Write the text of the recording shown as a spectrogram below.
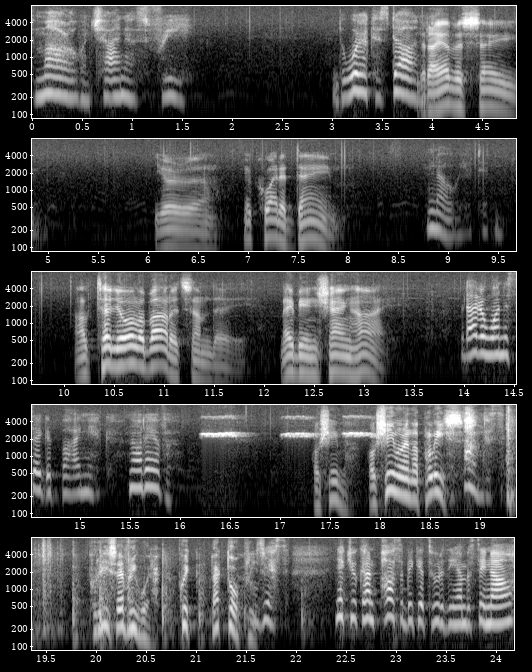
But tomorrow, when China is free and the work is done. Did I ever say you're uh, you're quite a dame? No, you didn't. I'll tell you all about it someday. Maybe in Shanghai. But I don't want to say goodbye, Nick. Not ever. Oshima. Oshima and the police. Found us. Police everywhere. Quick, back door, please. Yes. Nick, you can't possibly get through to the embassy now.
